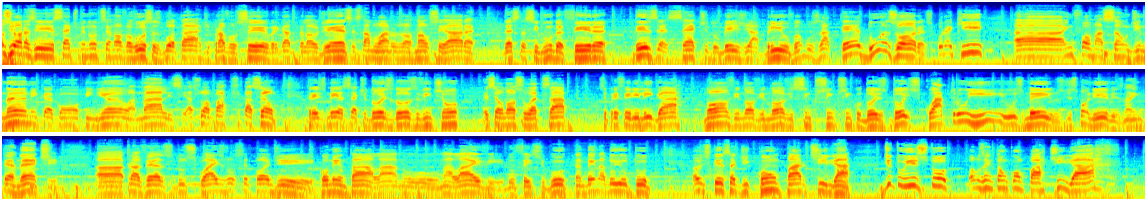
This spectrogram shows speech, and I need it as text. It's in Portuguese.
12 horas e 7 minutos em Nova Russas. Boa tarde para você. Obrigado pela audiência. Está no ar o Jornal Seara desta segunda-feira, 17 do mês de abril. Vamos até duas horas. Por aqui, a informação dinâmica com opinião, análise, a sua participação. 3672 1221. Esse é o nosso WhatsApp. Se preferir ligar, 999-555224 e os meios disponíveis na internet, através dos quais você pode comentar lá no, na live do Facebook, também na do YouTube. Não esqueça de compartilhar. Dito isto, vamos então compartilhar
